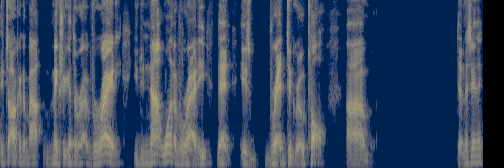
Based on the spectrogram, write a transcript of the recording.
You're talking about make sure you get the right variety. You do not want a variety that is bred to grow tall. Um, did I miss anything?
